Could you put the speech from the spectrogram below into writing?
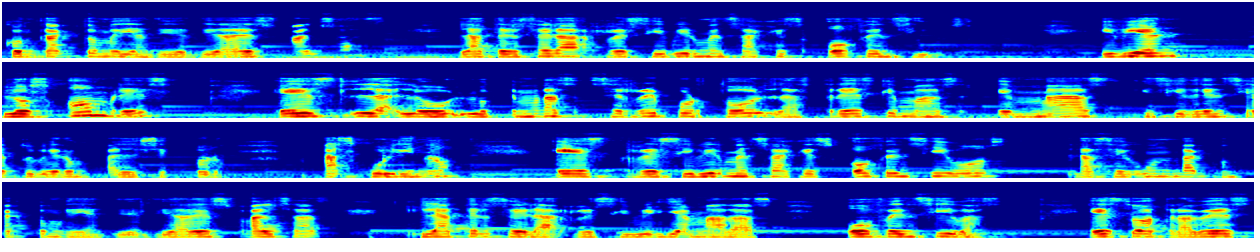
contacto mediante identidades falsas. La tercera, recibir mensajes ofensivos. Y bien, los hombres es lo, que más se reportó, las tres que más, que más incidencia tuvieron para el sector masculino, es recibir mensajes ofensivos, la segunda, contacto mediante identidades falsas y la tercera, recibir llamadas ofensivas. Esto a través,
